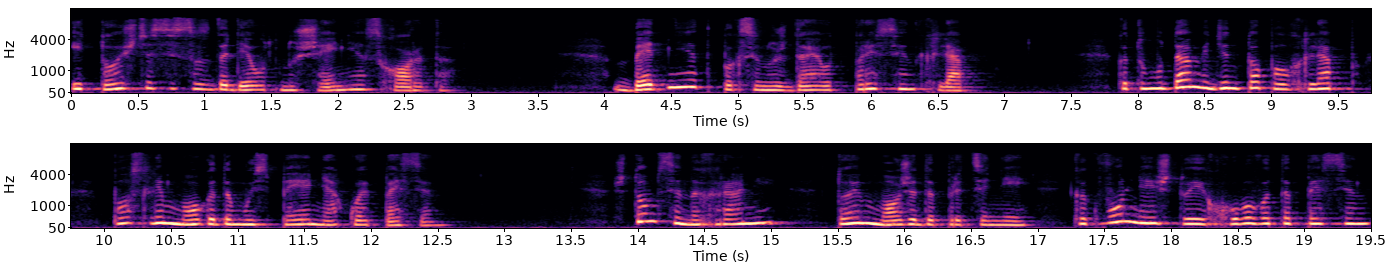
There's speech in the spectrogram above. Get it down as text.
и той ще се създаде отношения с хората. Бедният пък се нуждае от пресен хляб. Като му дам един топъл хляб, после мога да му изпея някоя песен. Щом се нахрани, той може да прецени какво нещо е хубавата песен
